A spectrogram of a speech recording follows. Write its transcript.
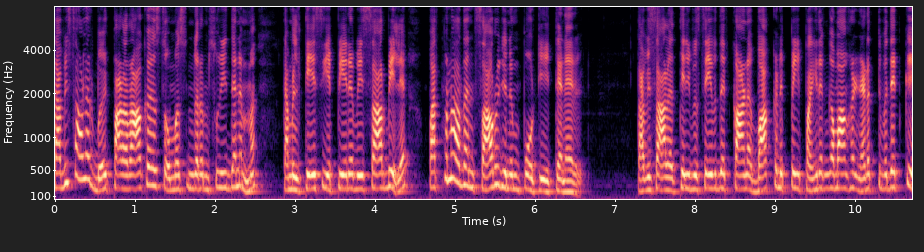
தவிசாளர் வேட்பாளராக சோமசுந்தரம் சுரீதனும் தமிழ் தேசிய பேரவை சார்பில் பத்மநாதன் சாருஜனும் போட்டியிட்டனர். தவிசாளர் தெரிவு செய்வதற்கான வாக்கெடுப்பை பகிரங்கமாக நடத்துவதற்கு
